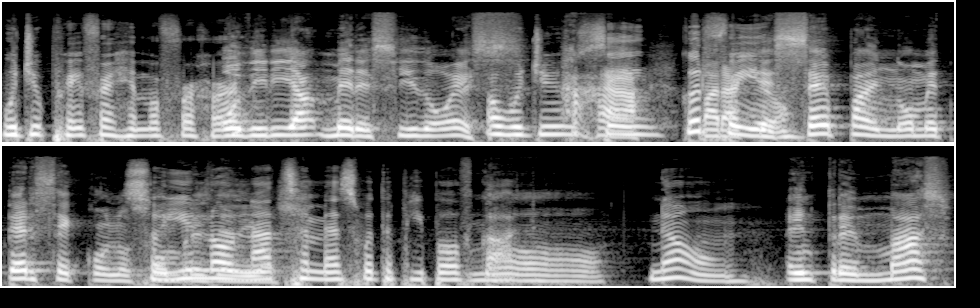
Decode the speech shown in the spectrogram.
Would you pray for him or for her? ¿O diría merecido es? Or would you say, "Good para for que you"? sepan no meterse con los So you know de not Dios. to mess with the people of God. No, No. entre más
